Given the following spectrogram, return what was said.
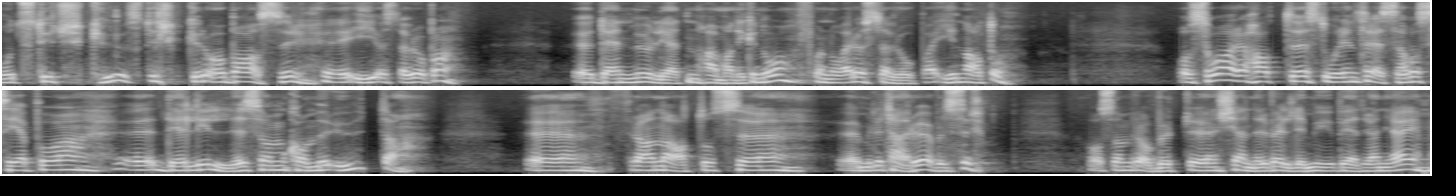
Mot styrker, styrker og baser eh, i Øst-Europa. Den muligheten har man ikke nå, for nå er Øst-Europa i Nato. Og så har jeg hatt eh, stor interesse av å se på eh, det lille som kommer ut da, eh, fra Natos militære øvelser, og som Robert kjenner veldig mye bedre enn jeg.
